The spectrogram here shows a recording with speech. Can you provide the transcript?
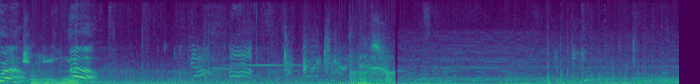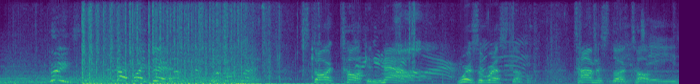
ground. Trade it in. Now. Get back here it's now. Freeze! Stop right there! Start talking now. Where's the rest of them? Time to start talking.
